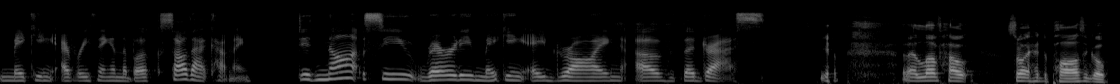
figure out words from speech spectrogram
making everything in the book, saw that coming. Did not see Rarity making a drawing of the dress. yep. And I love how Starlight had to pause and go,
